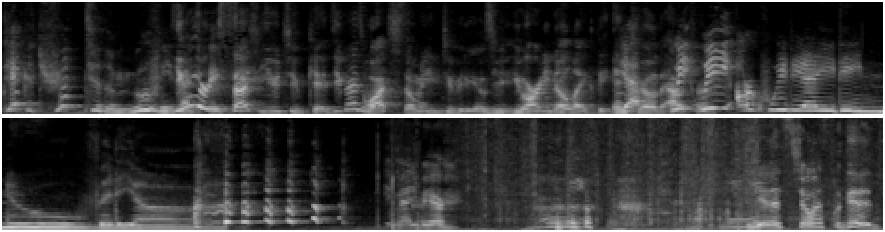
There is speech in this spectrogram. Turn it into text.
take a trip to the movies. You as are such. YouTube kids. You guys watch so many YouTube videos. You you already know like the intro, Yeah, the we, outro. we are creating new videos. Get Maddie Bear. Get us, show us the goods.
